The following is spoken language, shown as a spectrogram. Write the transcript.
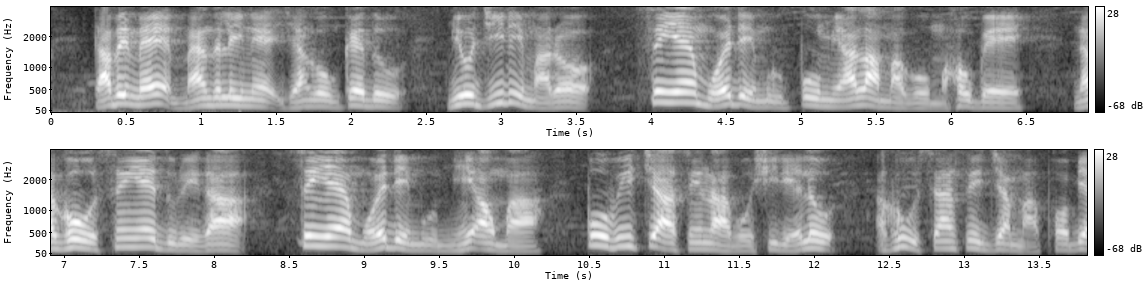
။ဒါပေမဲ့မန္တလေးနဲ့ရန်ကုန်ကဲ့သို့မြို့ကြီးတွေမှာတော့ဆင်းရဲမွဲတင်မှုပိုများလာမှာကိုမဟုတ်ပဲငကိုဆင်းရဲသူတွေကဆင်းရဲမွဲတင်မှုမြင်းအောင်မှာပို့ပြီးကြဆင်းလာဖို့ရှိတယ်လို့အခုစမ်းစစ်ချက်မှာဖော်ပြ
